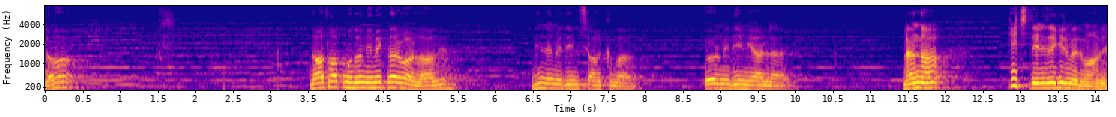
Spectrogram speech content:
Daha daha tatmadığım yemekler vardı abi. Dinlemediğim şarkılar, görmediğim yerler. Ben daha hiç denize girmedim abi.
